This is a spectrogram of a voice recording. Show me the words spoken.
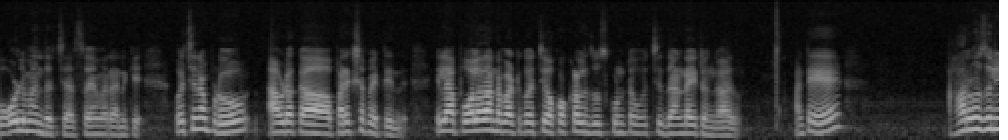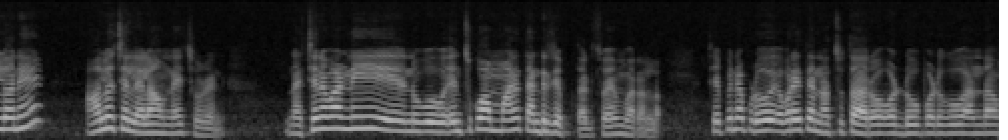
బోల్డ్ మంది వచ్చారు స్వయంవరానికి. వచ్చినప్పుడు ఆవిడ ఒక పరీక్ష పెట్టింది. ఇలా పూలదండ పట్టుకొచ్చి ఒక్కొక్కళ్ళని చూసుకుంటూ వచ్చి దండ వేయటం కాదు. అంటే ఆ రోజుల్లోనే ఆలోచనలు ఎలా ఉన్నాయి చూడండి. నచ్చిన వాడిని నువ్వు ఎంచుకో అమ్మా అని తండ్రి చెప్తాడు స్వయంవరంలో. చెప్పినప్పుడు ఎవరైతే నచ్చుతారో ఒడ్డు పొడుగు అందం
